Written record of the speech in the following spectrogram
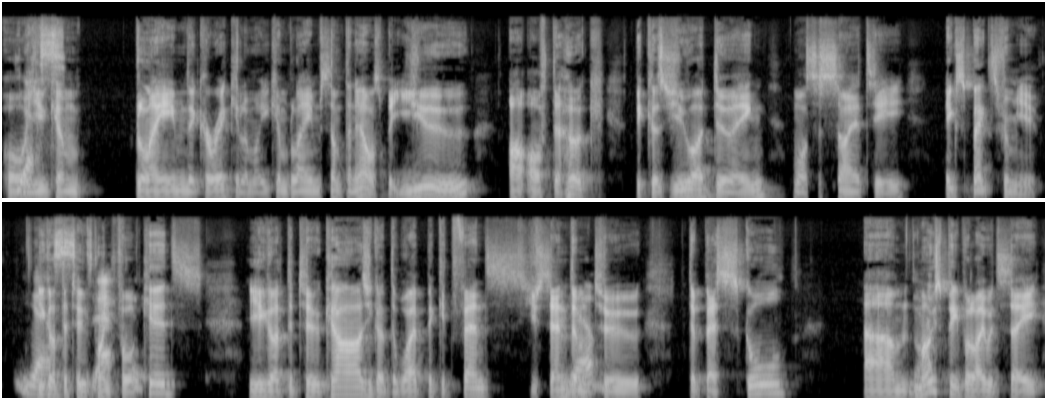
or yes. you can blame the curriculum, or you can blame something else. But you are off the hook because you are doing what society expects from you. Yes, you got the 2.4 exactly. kids, you got the two cars, you got the white picket fence, you send them yep. to the best school. Um, yep. Most people, I would say,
